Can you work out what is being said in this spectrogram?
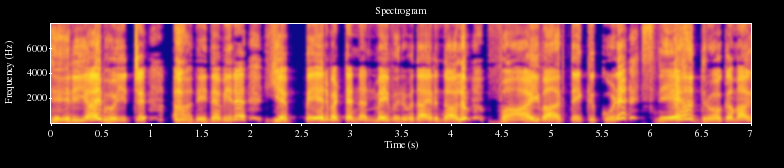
சரியாய் போயிற்று. அதை தவிர எப்பேற்பட்ட நன்மை வருவதாயிருந்தாலும் வாய் வார்த்தைக்கு கூட சிநேக துரோகமாக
